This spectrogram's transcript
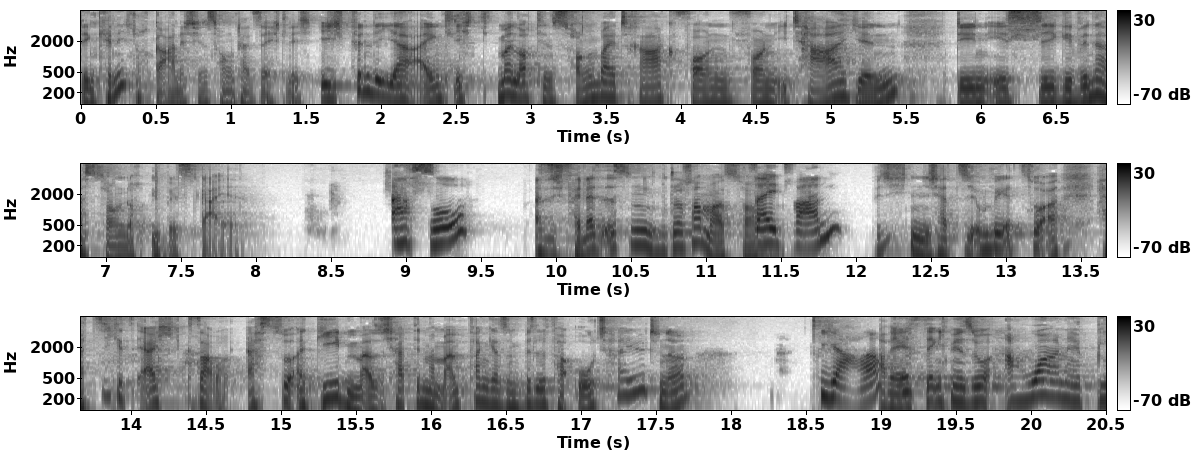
den kenne ich noch gar nicht, den Song tatsächlich. Ich finde ja eigentlich immer noch den Songbeitrag von, von Italien, den ESC-Gewinnersong, noch übelst geil. Ach so, Also ich finde, das ist ein guter Sommersong. seit wann? Weiß ich nicht, hat sich irgendwie jetzt so, hat sich jetzt ehrlich gesagt auch erst so ergeben. Also ich habe den am Anfang ja so ein bisschen verurteilt, ne? Ja. Aber jetzt denke ich mir so, I wanna be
